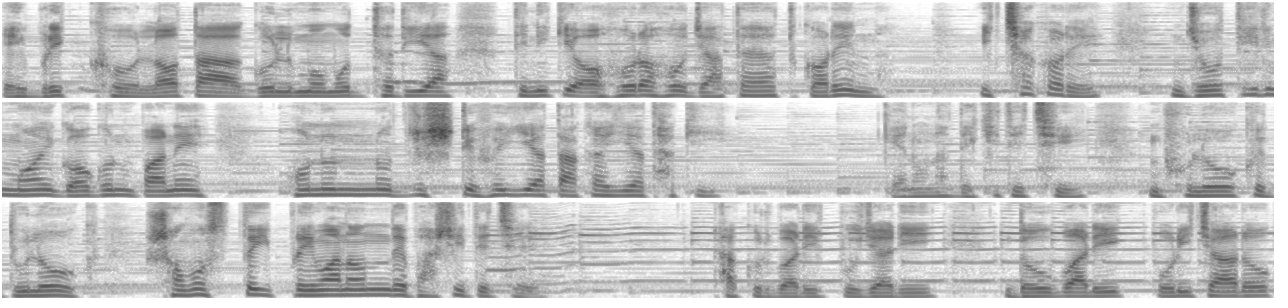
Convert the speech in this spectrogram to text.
এই বৃক্ষ, লতা, গুল্ম মধ্য দিয়া তিনি কি অহরহ যাতায়াত করেন? ইচ্ছা করে জ্যোতির্ময় গগন পানে অনন্য দৃষ্টি হইয়া তাকাইয়া থাকি। কেননা দেখিতেছি ভুলোক, দুলোক সমস্তই প্রেমানন্দে ভাসিতেছে। ঠাকুরবাড়ির পূজারী দৌবারিক পরিচারক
